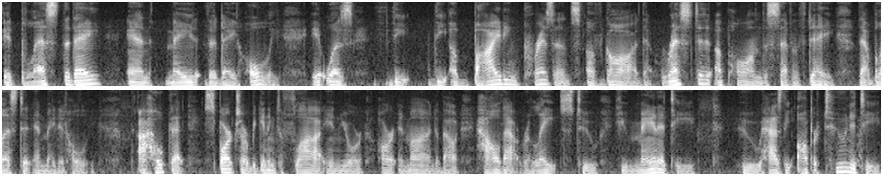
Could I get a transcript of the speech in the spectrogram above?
it blessed the day and made the day holy. It was the the abiding presence of God that rested upon the seventh day that blessed it and made it holy. I hope that sparks are beginning to fly in your heart and mind about how that relates to humanity who has the opportunity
